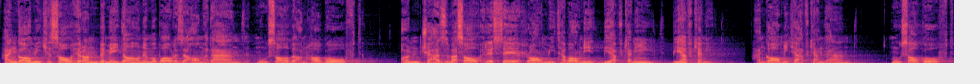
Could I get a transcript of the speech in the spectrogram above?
هنگامی که ساهران به میدان مبارزه آمدند موسی به آنها گفت آنچه از وسائل سحر را می توانید بیافکنید بیافکنید هنگامی که افکندند موسی گفت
